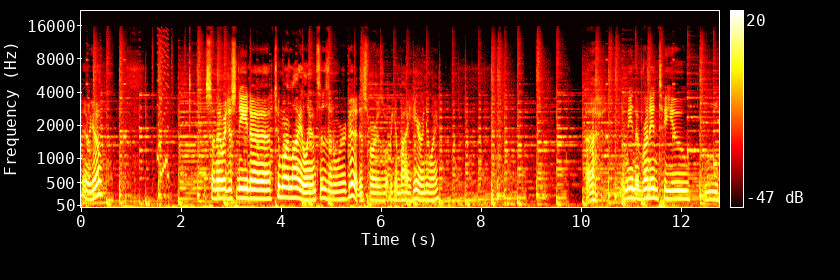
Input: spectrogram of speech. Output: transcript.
There we go. So now we just need uh, two more lion lances and we're good as far as what we can buy here anyway. Uh, I mean to run into you. Mm.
